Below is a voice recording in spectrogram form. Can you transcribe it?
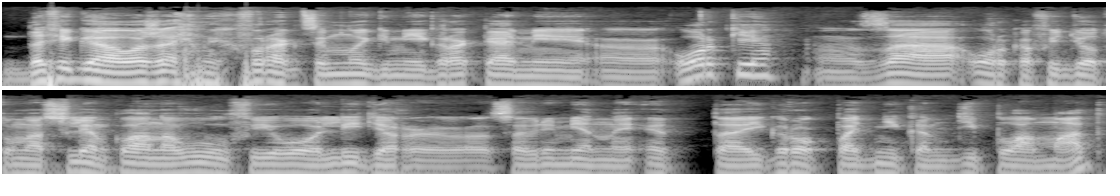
дофига уважаемых фракций многими игроками э, орки. За орков идет у нас член клана Вулф, его лидер э, современный, это игрок под ником Дипломат.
